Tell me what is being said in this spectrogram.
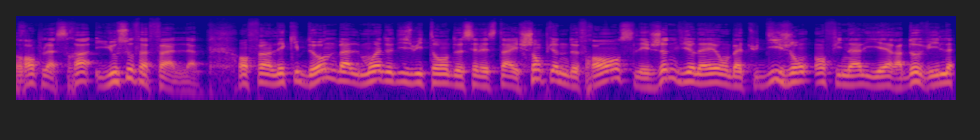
remplacera Youssouf Afal. Enfin, l'équipe de handball moins de 18 ans de Célesta est championne de France, les jeunes violets ont battu Dijon en finale hier à Deauville,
